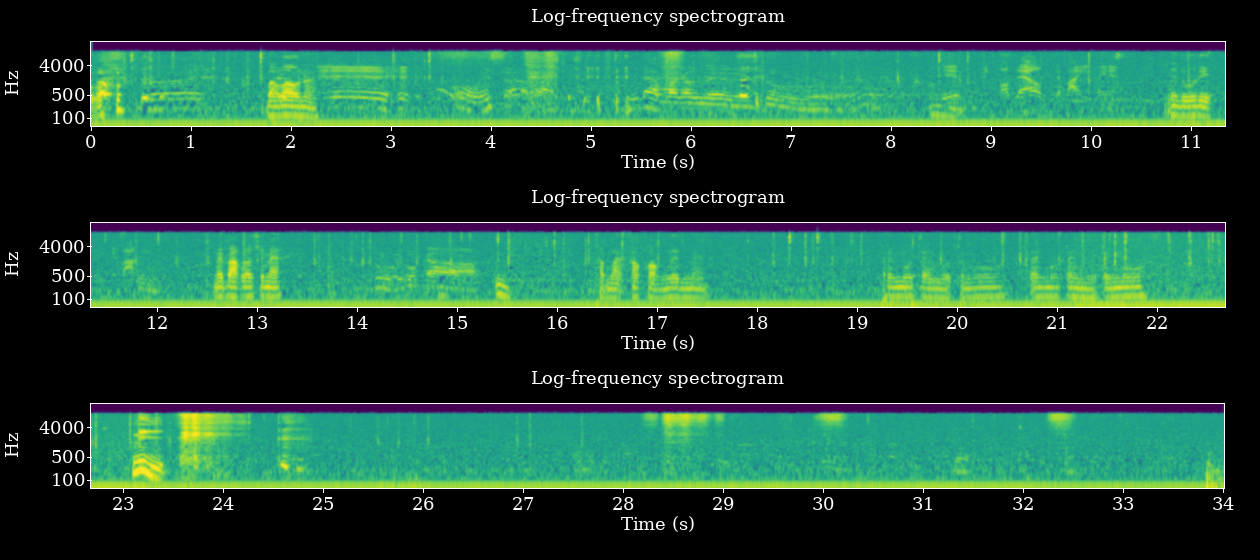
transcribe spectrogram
เบาๆหน่อยเอ้ยโอ้ยซ่าไม่น่ามากันเลยกูเอ๊ะพร้อม แล้วจะบักอีกไหมเนี่ยไม่รู้ดิ จะบักไม่บักแล้วใช่ไหมโอ้ยพวกกาทำลายข้าวของเล่นแม่งแตงโมแตงโมแตงโมแตงโมแตงโมแตงโมนี่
